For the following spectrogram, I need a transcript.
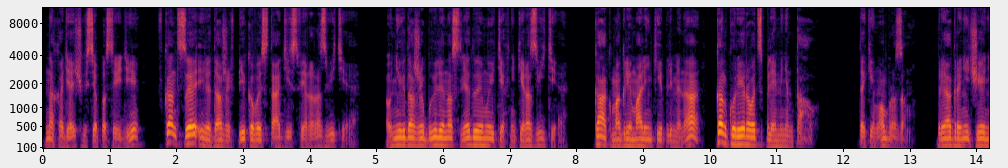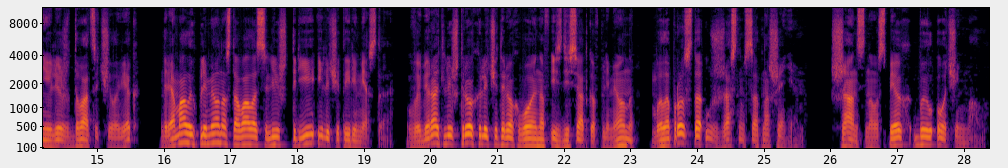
находящихся посреди, в конце или даже в пиковой стадии сферы развития. У них даже были наследуемые техники развития. Как могли маленькие племена конкурировать с племенем Тао? Таким образом, при ограничении лишь 20 человек, для малых племен оставалось лишь три или четыре места. Выбирать лишь трех или четырех воинов из десятков племен было просто ужасным соотношением. Шанс на успех был очень мал.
